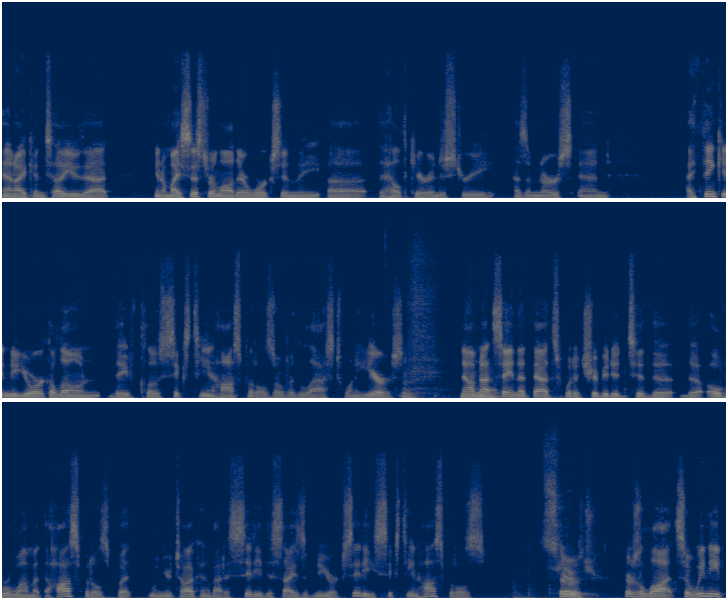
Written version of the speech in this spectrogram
and I can tell you that, you know, my sister-in-law there works in the uh, the healthcare industry as a nurse, and I think in New York alone, they've closed 16 hospitals over the last 20 years. Now, I'm not Yeah. saying that that's what attributed to the the overwhelm at the hospitals, but when you're talking about a city the size of New York City, 16 hospitals It's There's- huge. there's a lot so we need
